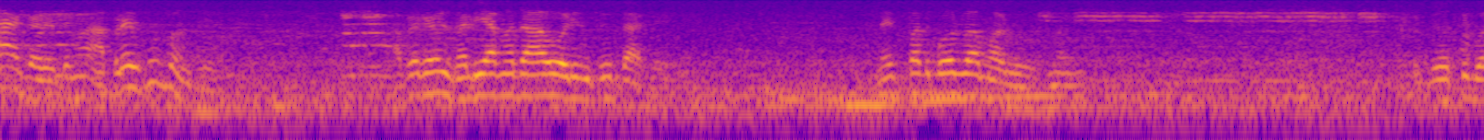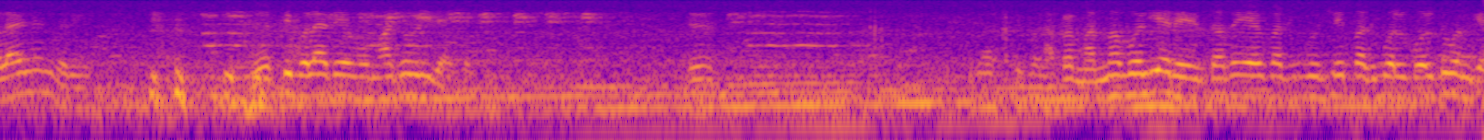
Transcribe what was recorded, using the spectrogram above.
આ કરે? તેમાં આપણે શું પણ છે? આપણે કહ્યું ફલિયામાં તો આવું વળીને શું તાકે નહીં પદ બોલવા માંડવું દોસ્તી બોલાવી ને કરી દોસ્તી બોલાવી દે માથું ઉડી જાય. આપડે મનમાં બોલીએ ને, તો એ પછી પૂછે, પછી બોલ બોલતું બંધ કે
